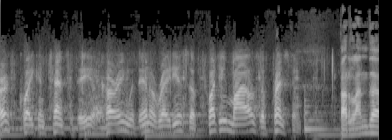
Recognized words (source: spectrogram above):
earthquake intensity occurring within a radius of 20 miles of Princeton. Parlant de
